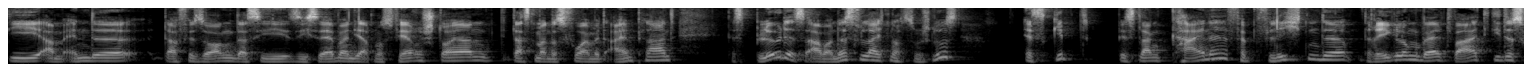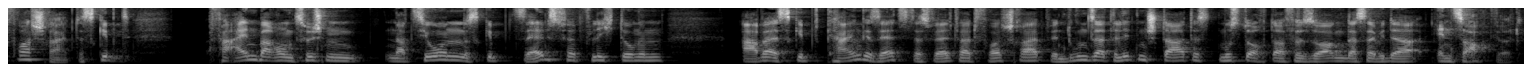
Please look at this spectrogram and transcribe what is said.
die am Ende dafür sorgen, dass sie sich selber in die Atmosphäre steuern, dass man das vorher mit einplant. Das Blöde ist aber, und das vielleicht noch zum Schluss, es gibt bislang keine verpflichtende Regelung weltweit, die das vorschreibt. Es gibt Vereinbarungen zwischen Nationen, es gibt Selbstverpflichtungen, aber es gibt kein Gesetz, das weltweit vorschreibt, wenn du einen Satelliten startest, musst du auch dafür sorgen, dass er wieder entsorgt wird.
